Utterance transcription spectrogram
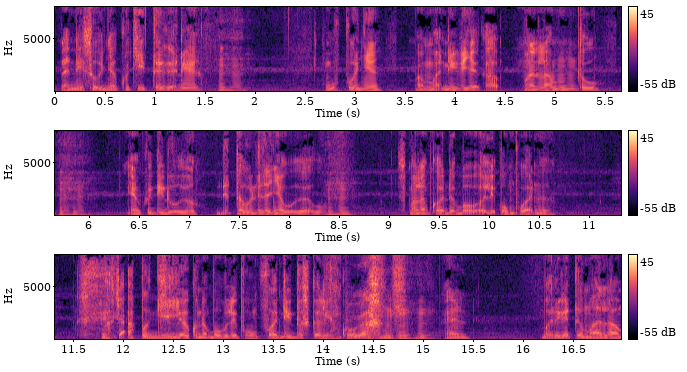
Dan esoknya aku cerita kat dia Hmm hmm. Rupanya Mamat ni dia cakap Malam tu Hmm hmm. Yang aku tidur tu Dia tahu dia tanya apa kat aku Hmm. Semalam kau ada bawa balik perempuan ke cakap apa gila aku nak bawa balik perempuan Tidur sekali dengan korang Mhm. Kan Sebab dia kata malam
